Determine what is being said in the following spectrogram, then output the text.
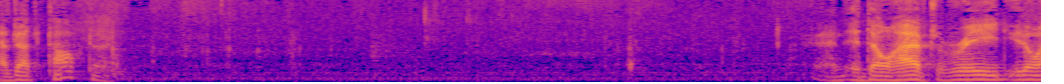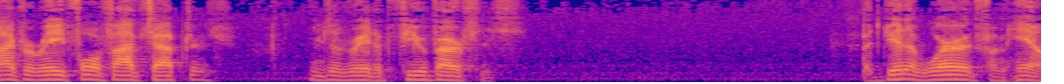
I've got to talk to him. And it don't have to read, you don't have to read four or five chapters. You just read a few verses. But get a word from him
